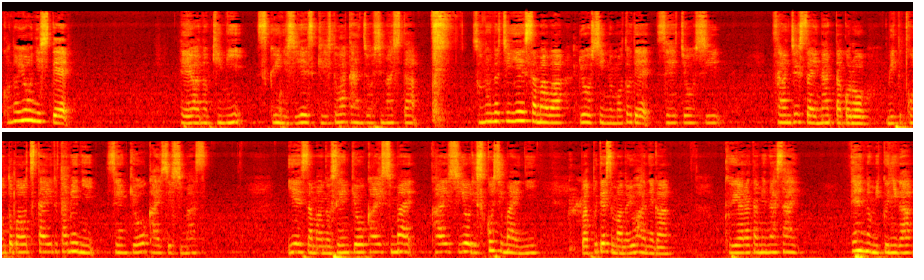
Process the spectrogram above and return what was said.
このようにして平和の君救い主イエス・キリストは誕生しました。その後イエス様は両親のもとで成長し30歳になった頃言葉を伝えるために宣教を開始します。イエス様の宣教開始前開始より少し前にバプテスマのヨハネが「悔い改めなさい。天の御国が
